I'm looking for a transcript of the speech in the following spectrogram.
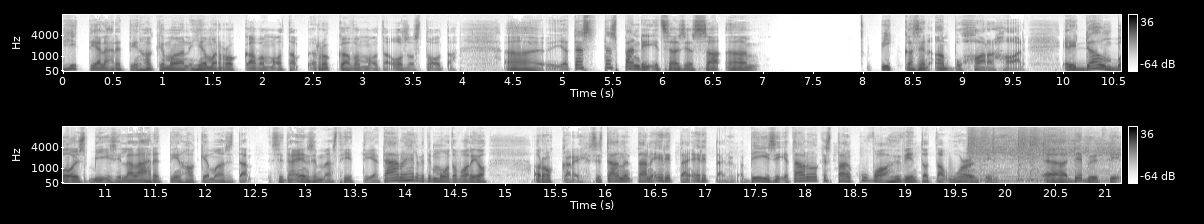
hittiä lähdettiin hakemaan hieman rokkaavammalta, rokkaavammalta osastolta. Ja tässä täs bändi itse asiassa pikkasen ampu harhaan. Eli Down Boys-biisillä lähdettiin hakemaan sitä, sitä ensimmäistä hittiä. Tämä on helvetin muotovalio rokkari. Siis tämä on, tää on erittäin, erittäin hyvä biisi, ja tämä on oikeastaan kuvaa hyvin tota Warrantin äh, debyytti,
